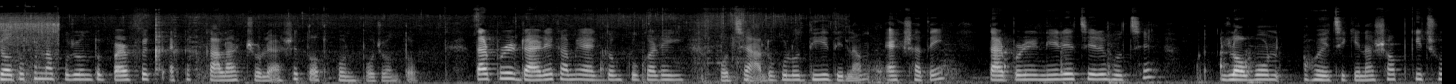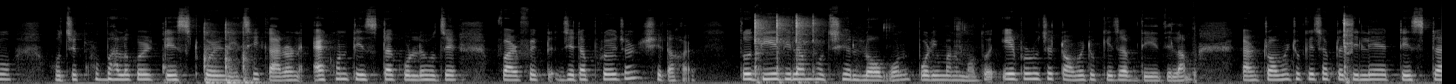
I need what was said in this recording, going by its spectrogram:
যতক্ষণ না পর্যন্ত পারফেক্ট একটা কালার চলে আসে ততক্ষণ পর্যন্ত। তারপরে ডাইরেক্ট আমি একদম কুকারেই হচ্ছে আলুগুলো দিয়ে দিলাম একসাথেই, তারপরে নেড়ে চেড়ে হচ্ছে লবণ হয়েছে কিনা সব কিছু হচ্ছে খুব ভালো করে টেস্ট করে নিয়েছি। কারণ এখন টেস্টটা করলে হচ্ছে পারফেক্ট যেটা প্রয়োজন সেটা হয়। তো দিয়ে দিলাম হচ্ছে লবণ পরিমাণ মতো। এরপর হচ্ছে টমেটো কেচাপ দিয়ে দিলাম। কারণ টমেটো কেচাপটা দিলে টেস্টটা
